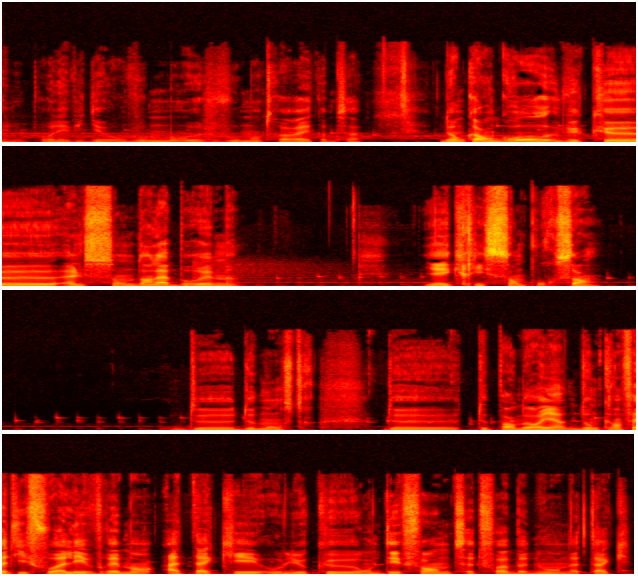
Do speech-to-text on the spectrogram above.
une- pour les vidéos. Je vous montrerai comme ça. Donc en gros, vu que elles sont dans la brume, il y a écrit 100% de, de monstres, de, de Pandoriens. Donc en fait, il faut aller vraiment attaquer. Au lieu qu'on défende, cette fois, bah, nous on attaque.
